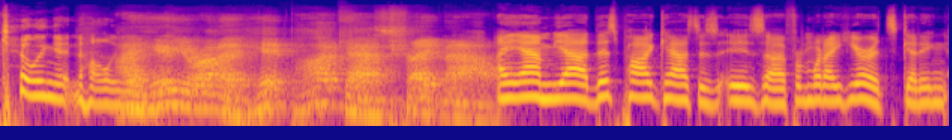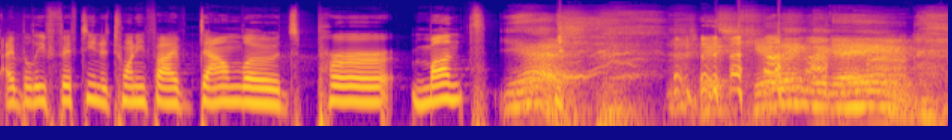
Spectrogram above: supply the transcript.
killing it in Hollywood. I hear you're on a hit podcast right now. I am, yeah. This podcast is is uh, from what I hear, it's getting, I believe, 15 to 25 downloads per month. yes. it's killing the game.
